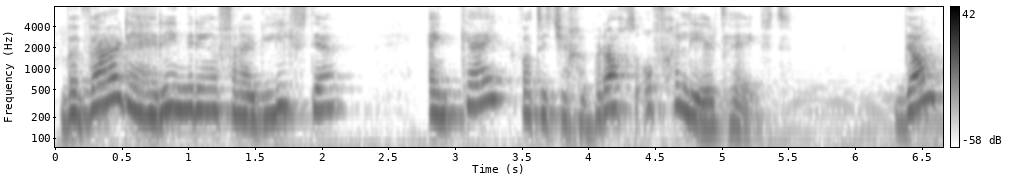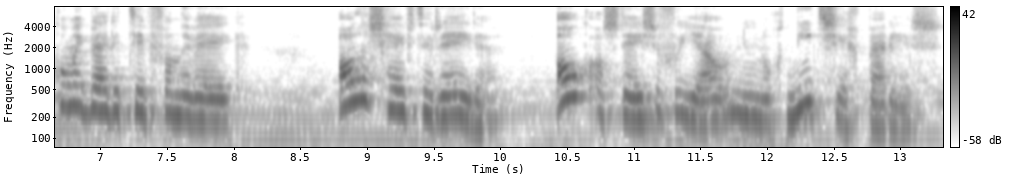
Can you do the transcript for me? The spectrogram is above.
Bewaar de herinneringen vanuit liefde en kijk wat het je gebracht of geleerd heeft. Dan kom ik bij de tip van de week. Alles heeft een reden, ook als deze voor jou nu nog niet zichtbaar is.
